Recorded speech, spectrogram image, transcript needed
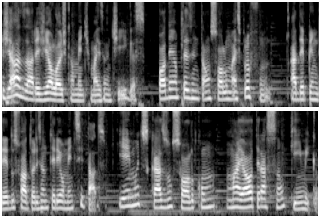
Já as áreas geologicamente mais antigas podem apresentar um solo mais profundo, a depender dos fatores anteriormente citados, e em muitos casos um solo com maior alteração química.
